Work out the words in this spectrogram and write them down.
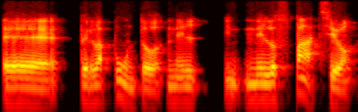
eh, per l'appunto nel, nello spazio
